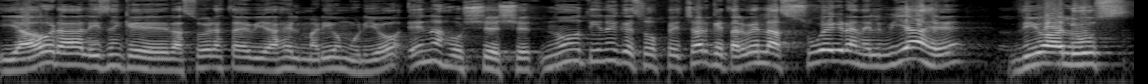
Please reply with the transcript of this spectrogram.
y ahora le dicen que la suegra está de viaje, el marido murió, en no tiene que sospechar que tal vez la suegra en el viaje dio a luz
